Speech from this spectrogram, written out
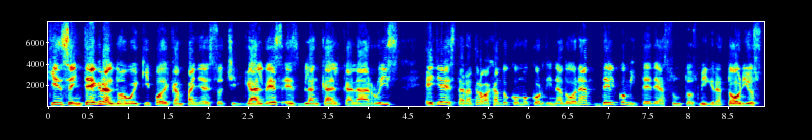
Quien se integra al nuevo equipo de campaña de Xochitl Galvez es Blanca Alcalá Ruiz. Ella estará trabajando como coordinadora del Comité de Asuntos Migratorios.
